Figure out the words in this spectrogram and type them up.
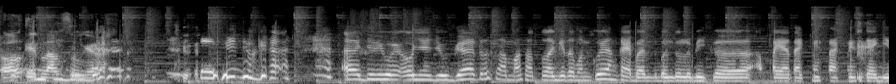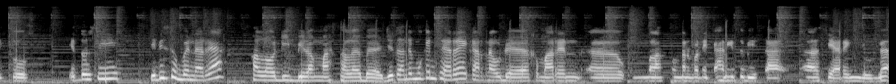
All in MC langsung ya. tapi juga eh, jadi WO-nya juga. Terus sama satu lagi temanku yang kayak bantu-bantu lebih ke apa ya teknis-teknis kayak gitu. Itu sih. Jadi sebenarnya kalau dibilang masalah budget nanti mungkin Sere karena udah kemarin eh, melangsungkan pernikahan itu bisa eh, sharing juga.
